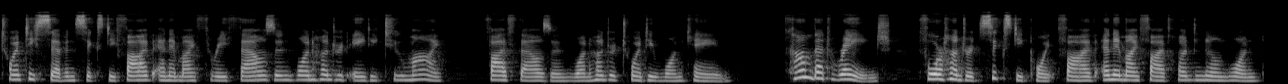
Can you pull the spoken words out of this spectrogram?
2765 nmi 3182 mi, 5121 km. Combat range 460.5 nmi 501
